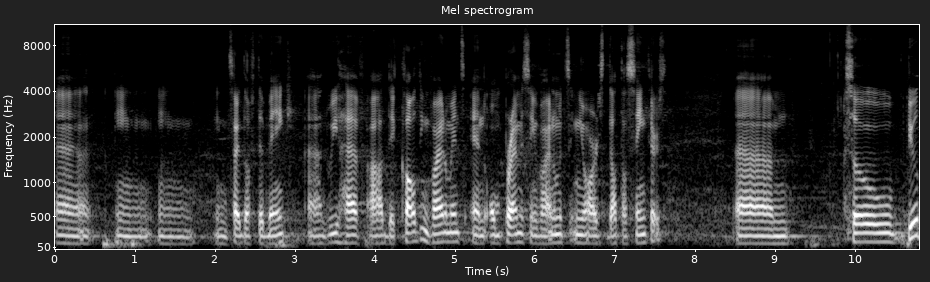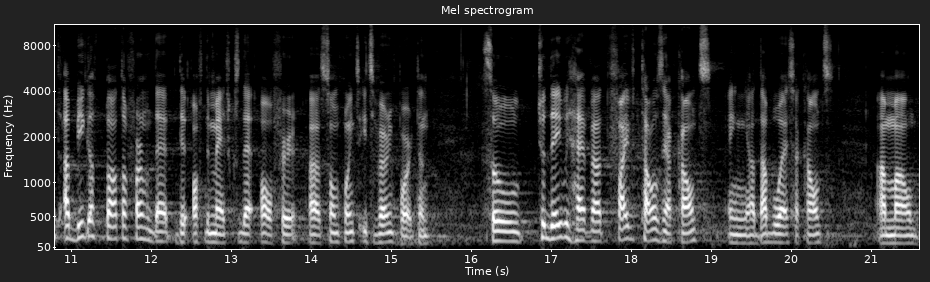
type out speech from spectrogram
in, in inside of the bank. And we have uh, the cloud environment and on-premise environments in your data centers. Um, so build a bigger platform that the, of the metrics that offer uh, some points. It's very important. So today we have uh, 5,000 accounts in uh, AWS accounts among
